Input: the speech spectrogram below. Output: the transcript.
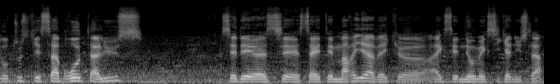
Donc tout ce qui est sabro, talus, ça a été marié avec, avec ces Neo-Mexicanus-là.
